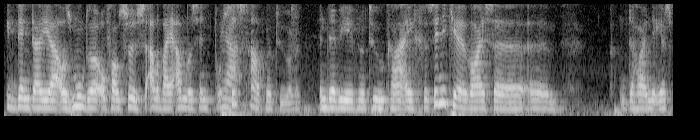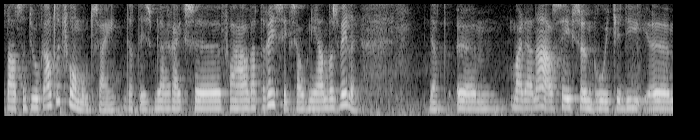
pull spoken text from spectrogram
Ik denk dat je als moeder of als zus allebei anders in het proces Ja. staat natuurlijk. En Debbie heeft natuurlijk haar eigen gezinnetje waar ze daar in de eerste plaats natuurlijk altijd voor moet zijn. Dat is het belangrijkste voor haar wat er is. Ik zou ook niet anders willen. Dat, ehm, maar daarnaast heeft ze een broertje die ehm,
